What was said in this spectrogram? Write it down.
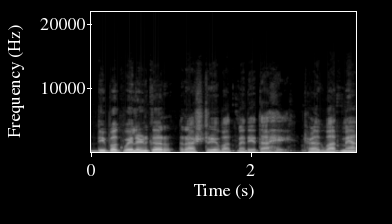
दीपक वेलणकर राष्ट्रीय बातम्या देत आहे. ठळक बातम्या.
